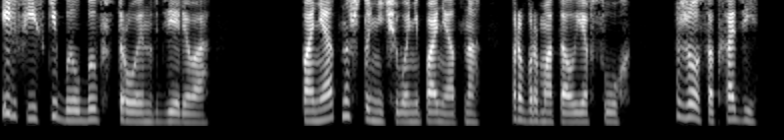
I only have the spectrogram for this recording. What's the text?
Эльфийский был бы встроен в дерево. Понятно, что ничего не понятно, пробормотал я вслух. «Жос, отходи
